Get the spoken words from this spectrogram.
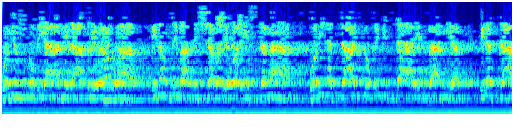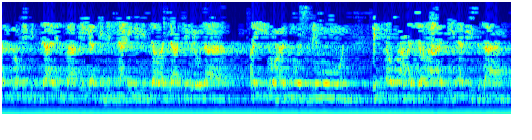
ومن طغيان العقل والهوى إلى انضباط الشرع وحي السماء ومن التعلق بالدار الفانية إلى التعلق بالدار الباقية بالنعيم بالدرجات العلى. أيها المسلمون إن الله شرع دين الإسلام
